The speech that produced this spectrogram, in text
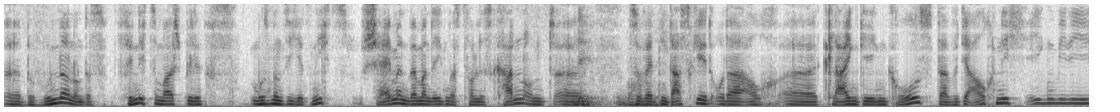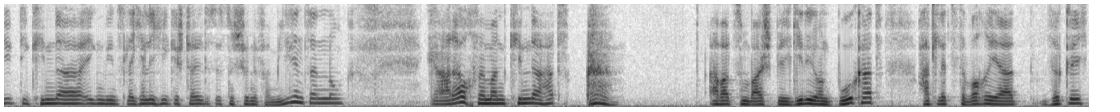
äh, bewundern. Und das finde ich zum Beispiel, muss man sich jetzt nicht schämen, wenn man irgendwas Tolles kann und äh, nee, zu wetten, das geht oder auch äh, klein gegen groß, da wird ja auch nicht irgendwie die, die Kinder irgendwie ins Lächerliche gestellt, es ist eine schöne Familiensendung, gerade auch wenn man Kinder hat. Aber zum Beispiel Gideon Burkhardt hat letzte Woche ja wirklich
